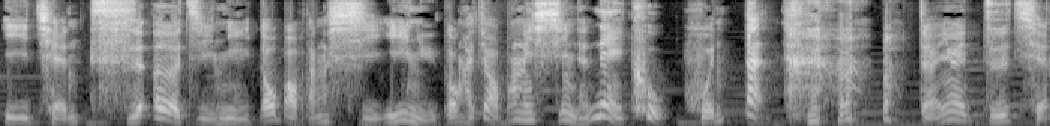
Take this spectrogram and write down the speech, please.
以前十二集你都把我当洗衣女工，还叫我帮你洗你的内裤，混蛋！对，因为之前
